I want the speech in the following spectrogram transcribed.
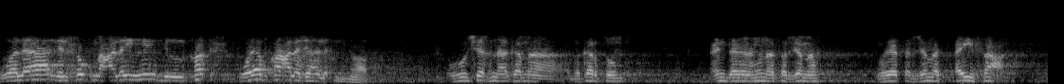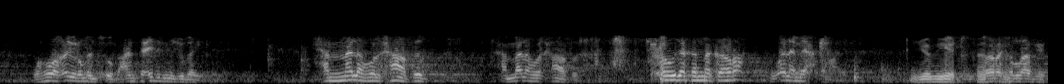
ولا للحكم عليه بالقدح ويبقى على جهلته نعم. وهو شيخنا كما ذكرتم عندنا هنا ترجمة وهي ترجمة أيفع وهو غير منسوب عن سعيد بن جبير. حمله الحافظ حمله الحافظ. عهدة النكارة ولم يحكم عليه جميل. بارك الله فيك.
